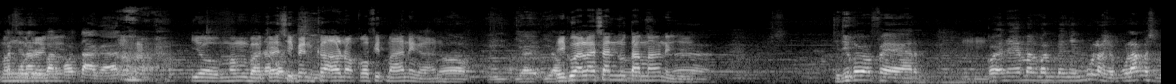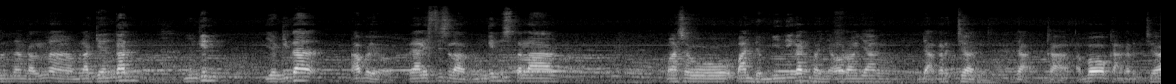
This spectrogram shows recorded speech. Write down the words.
perjalanan luar kota kan. Yo membatasi kondisi- gak ono covid mana kan. Oh, i- ya, ya, Iku alasan utamanya sih. Nah. Jadi kayak fair. Hmm. Kalau emang kon pengen pulang ya pulang ke sebelum tanggal 6. Lagian kan mungkin ya kita apa ya realistis lah. Mungkin setelah masuk pandemi ini kan banyak orang yang tidak kerja. Tidak apa gak kerja.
